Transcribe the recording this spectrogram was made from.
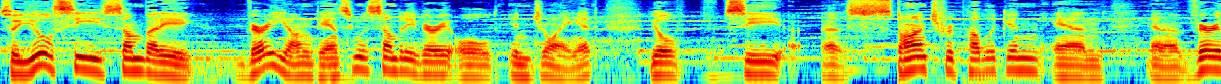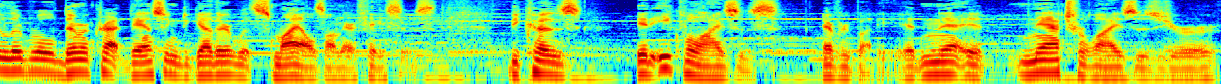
So you'll see somebody very young dancing with somebody very old enjoying it. You'll see a staunch Republican and, and a very liberal Democrat dancing together with smiles on their faces because it equalizes everybody. It, na- it naturalizes your,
